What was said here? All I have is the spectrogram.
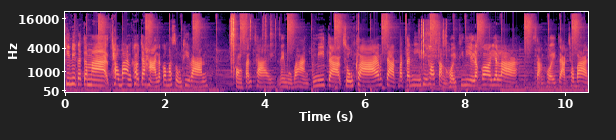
ที่นี่ก็จะมาชาวบ้านเขาจะหาแล้วก็มาส่งที่ร้านของสันชายในหมู่บ้าน มีจากสงขลาจากปัตตานีที่เขาสั่งหอยที่นี่แล้วก็ยะลา สั่งหอยจากชาวบ้าน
